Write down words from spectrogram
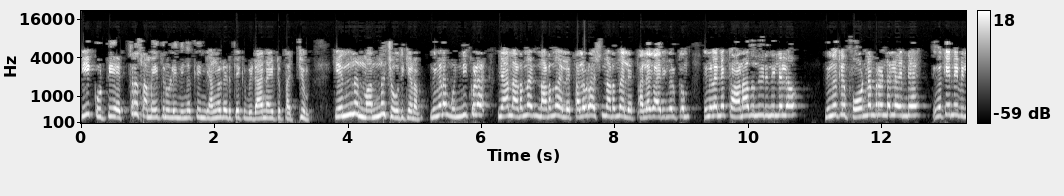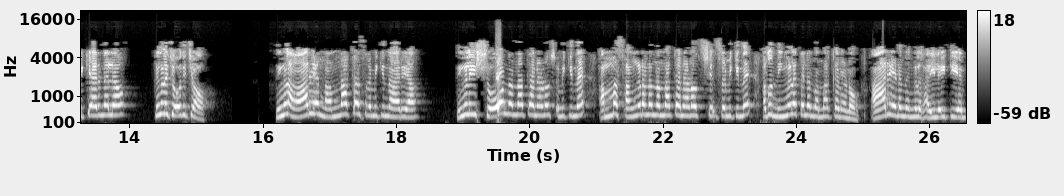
ഈ കുട്ടിയെ എത്ര സമയത്തിനുള്ളിൽ നിങ്ങൾക്ക് ഞങ്ങളുടെ അടുത്തേക്ക് വിടാനായിട്ട് പറ്റും? എന്ന് വന്ന് ചോദിക്കണം. നിങ്ങളുടെ മുന്നിൽ കൂടെ ഞാൻ നടന്ന നടന്നതല്ലേ? പല പ്രാവശ്യം നടന്നതല്ലേ? പല കാര്യങ്ങൾക്കും നിങ്ങൾ എന്നെ കാണാതൊന്നും ഇരുന്നില്ലല്ലോ? നിങ്ങൾക്ക് ഫോൺ നമ്പർ ഉണ്ടല്ലോ എന്റെ നിങ്ങൾക്ക് എന്നെ വിളിക്കായിരുന്നല്ലോ? നിങ്ങൾ ചോദിച്ചോ? നിങ്ങൾ ആരെയാ നന്നാക്കാൻ ശ്രമിക്കുന്ന ആരെയാ? നിങ്ങൾ ഈ ഷോ നന്നാക്കാനാണോ ശ്രമിക്കുന്നത് അമ്മ സംഘടന നന്നാക്കാനാണോ ശ്ര- ശ്രമിക്കുന്നത് അതോ നിങ്ങളെ തന്നെ നന്നാക്കാനാണോ? ആരെയാണ് നിങ്ങൾ ഹൈലൈറ്റ് ചെയ്യാൻ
